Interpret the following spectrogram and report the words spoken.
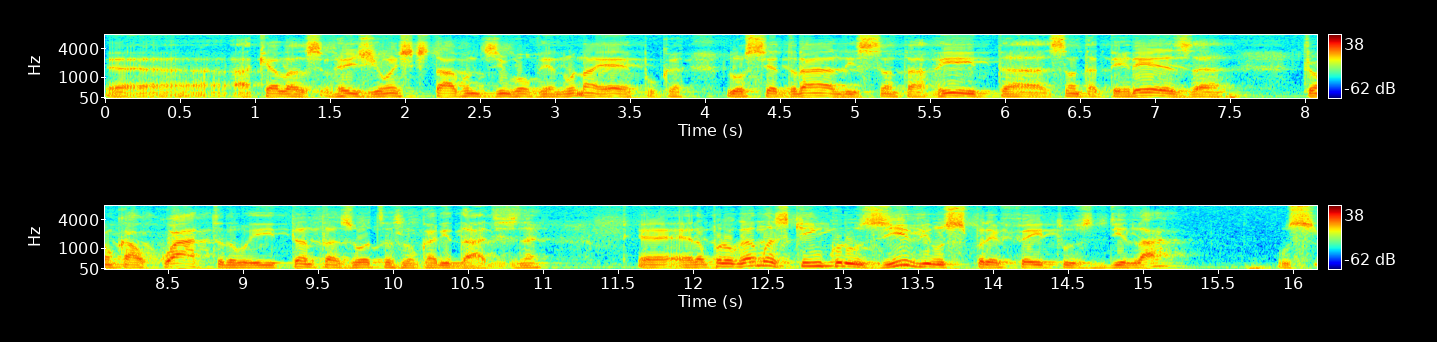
é, aquelas regiões que estavam desenvolvendo na época, Los Cedrales, Santa Rita, Santa Teresa, Troncal 4 e tantas outras localidades. Né? É, eram programas que, inclusive, os prefeitos de lá, os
